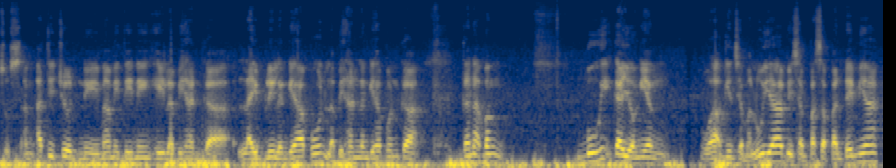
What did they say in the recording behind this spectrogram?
sus ang attitude ni Mami Tining hey labihan ka lively lang gihapon labihan lang gihapon ka kana bang buhi kayo ang iyang wa gid siya maluya bisan pa sa pandemya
